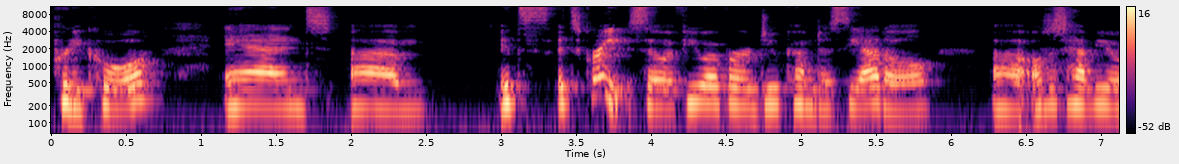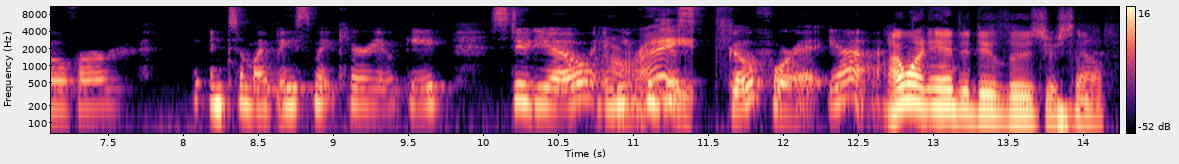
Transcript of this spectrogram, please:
pretty cool, and um, it's it's great. So if you ever do come to Seattle, uh, I'll just have you over into my basement karaoke studio, and you can just go for it. Yeah. I want Anne to do "Lose Yourself."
